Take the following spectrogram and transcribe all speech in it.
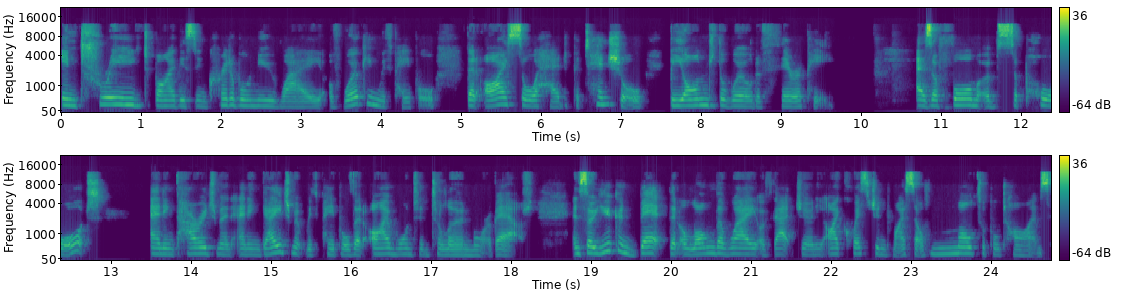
intrigued by this incredible new way of working with people that I saw had potential beyond the world of therapy as a form of support and encouragement and engagement with people that I wanted to learn more about. And so you can bet that along the way of that journey, I questioned myself multiple times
